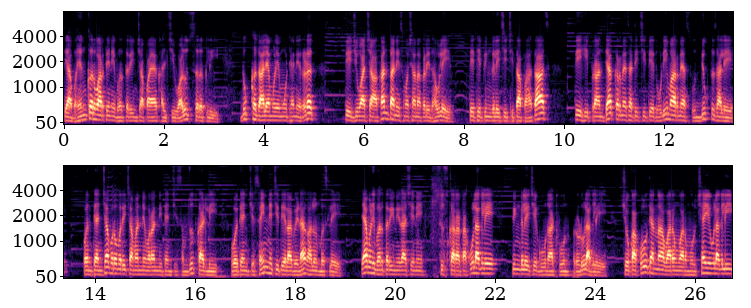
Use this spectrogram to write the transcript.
त्या भयंकर वार्तेने भरतरींच्या पायाखालची वाळूच सरकली. दुःख झाल्यामुळे मोठ्याने रडत ते जीवाच्या आकांताने स्मशानाकडे धावले. तेथे पिंगलेची चिता पाहताच तेही प्राणत्याग करण्यासाठी चितेत उडी मारण्यास उद्युक्त झाले. पण त्यांच्या बरोबरीच्या मान्यवरांनी त्यांची समजूत काढली व त्यांचे सैन्य चितेला वेढा घालून बसले. त्यामुळे भरतरी निराशेने सुस्कारा टाकू लागले पिंगलेचे गुण आठवून रडू लागले. शोकाकुळ त्यांना वारंवार मूर्छा येऊ लागली.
